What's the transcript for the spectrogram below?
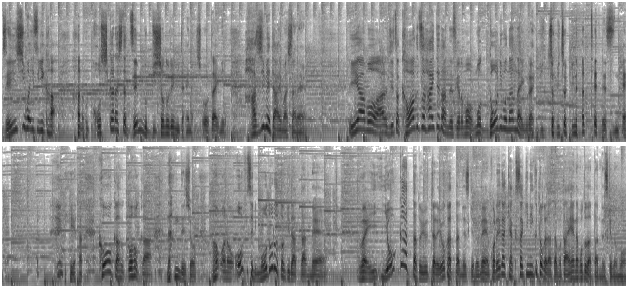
全身は言い過ぎかあの腰から下全部びしょ濡れみたいな状態に初めて会いましたね。いやもうあの実は革靴履いてたんですけどももうどうにもなんないぐらいびっちょびちょになってですね。いや効果不効果。なんでしょう。あのオフィスに戻る時だったんでまあ、良かったと言ったら良かったんですけどね、これが客先に行くとかだったら大変なことだったんですけども、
